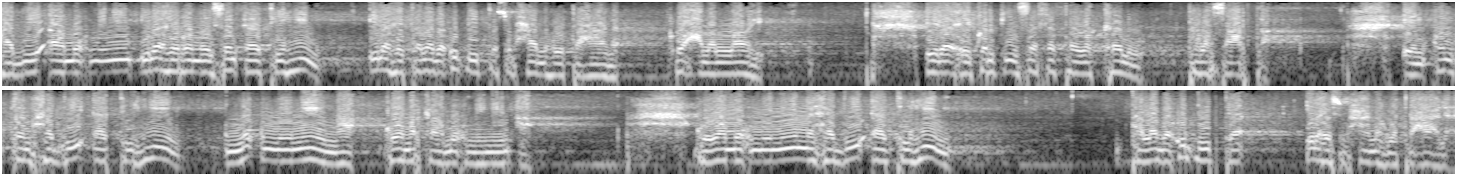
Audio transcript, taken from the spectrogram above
Haddii aa mu'miniin ilaahay rumaysan aad tihiin ilaahay talada u dhiibta subxaanahu wa tacaala. Wa cala allaahi ilaahay korkiisa fatawakkaluu tala saarta in kuntum haddii aad tihiin mu'miniina kuwa markaa mu'miniin ah kuwa mu'miniina haddii aad tihiin talada u dhiibta ilaahay subxaanahu wa tacaala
